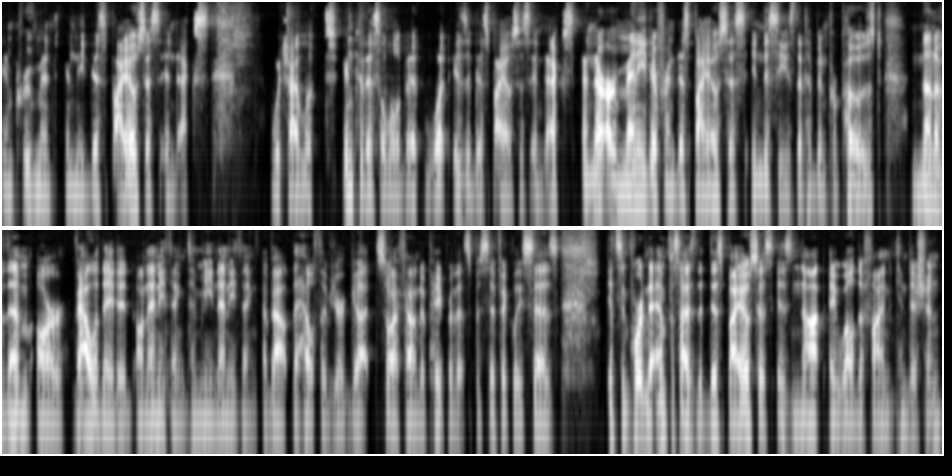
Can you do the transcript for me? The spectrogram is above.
improvement in the dysbiosis index which I looked into this a little bit. What is a dysbiosis index? And there are many different dysbiosis indices that have been proposed. None of them are validated on anything to mean anything about the health of your gut. So I found a paper that specifically says it's important to emphasize that dysbiosis is not a well defined condition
